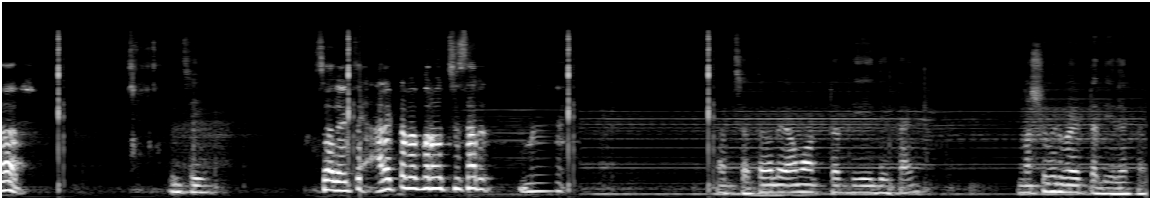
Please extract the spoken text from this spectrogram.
স্যার? জি। স্যার একটা- আরেকটা ব্যাপার হচ্ছে স্যার মানে আচ্ছা তাহলে আমারটা দিয়ে দেখাই। না সুবীর ভাইয়েরটা দিয়ে দেখাই।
